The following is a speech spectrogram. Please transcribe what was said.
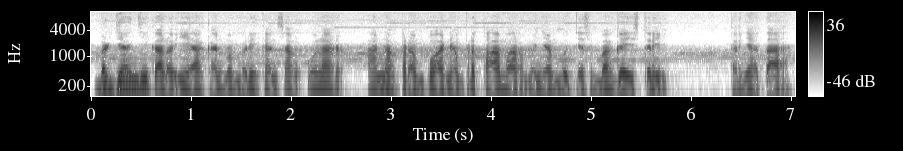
berjanji kalau ia akan memberikan sang ular anak perempuan yang pertama menyambutnya sebagai istri. Ternyata,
